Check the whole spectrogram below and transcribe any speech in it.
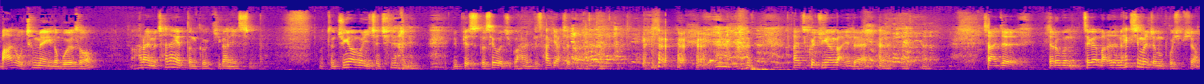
15,000명인가 모여서 하나님을 찬양했던 그 기간이 있습니다. 아무튼 중요한 건 2007년에 UPS도 세워지고 하나님께서 사게 하셨다. 아, 그게 중요한 거 아닌데. 자, 이제 여러분, 제가 말하자면 핵심을 좀 보십시오.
